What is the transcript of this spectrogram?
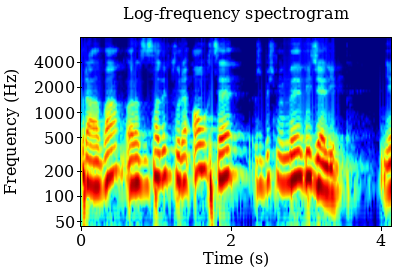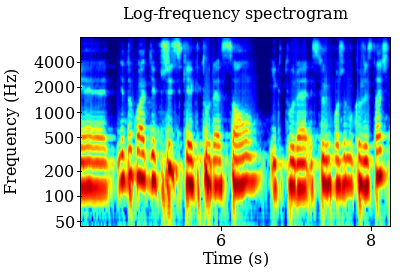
prawa oraz zasady, które on chce, żebyśmy my wiedzieli. Nie, nie dokładnie wszystkie, które są i które, z których możemy korzystać,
